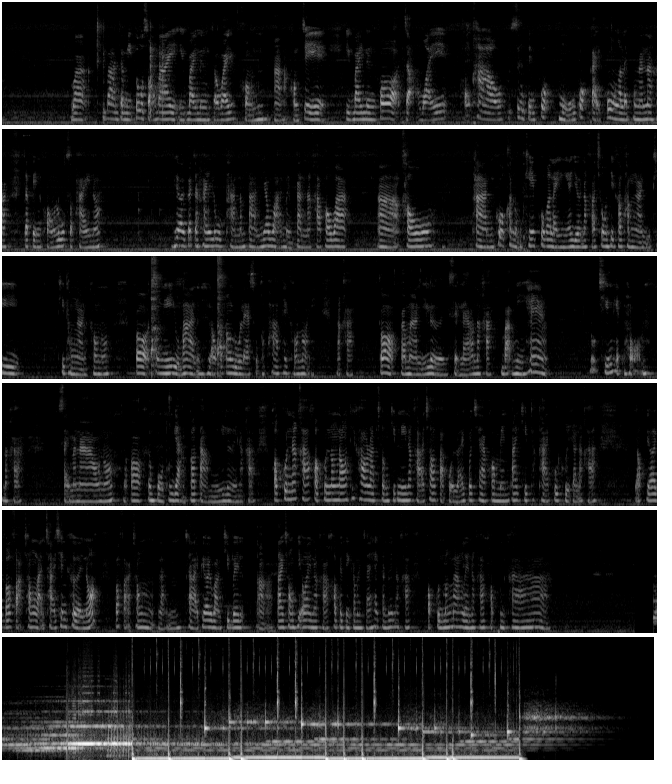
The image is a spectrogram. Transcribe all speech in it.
ว่าที่บ้านจะมีตู้สองใบ อีกใบหนึ่งจะไว้ของอ่าของเจ อีกใบหนึ่งก็จะไว้ ของคาว ซึ่งเป็นพวกหมูพวกไก่กุ้งอะไรพวกนั้นนะคะ จะเป็นของลูกสะพ้ยเนาะพี่อ้อยก็จะให้ลูกทานน้ำตาลย่าหวานเหมือนกันนะคะ เพราะว่าอ่าเขาทานพวกขนมเค้กพวกอะไรอย่างเงี้ยเยอะนะคะ ช่วงที่เขาทำงานอยู่ที่ที่ทำงานเขาเนาะก็ช่วงนี้อยู่บ้านเราก็ต้องดูแลสุขภาพให้เขาหน่อยนะคะ ก็ประมาณนี้เลยเสร็จแล้วนะคะบะหมี่แห้ง ลูกชิ้นเห็ดหอมนะคะ ใส่มะนาวเนาะแล้วก็เครื่องปรุงทุกอย่างก็ตามนี้เลยนะคะ ขอบคุณนะคะ ขอบคุณน้องๆที่เข้ารับชมคลิปนี้นะคะ ชอบฝากกดไลค์กดแชร์คอมเมนต์ใต้คลิปทักทายพูดคุยกันนะคะแล้วพี่อ้อยก็ฝากช่องหลานชายเช่นเคยเนาะก็ฝากช่องหลานชายพี่อ้อยวางคลิปไว้ใต้ช่องพี่อ้อยนะคะ เข้าไปเป็นกำลังใจให้กันด้วยนะคะ ขอบคุณมาก ๆ เลยนะคะ ขอบคุณค่ะ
